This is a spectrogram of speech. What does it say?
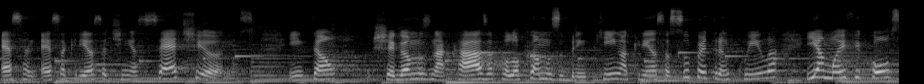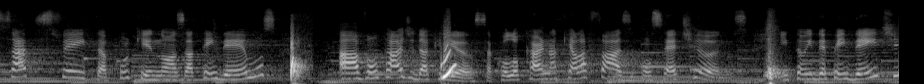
essa, essa criança tinha 7 anos. Então, chegamos na casa, colocamos o brinquinho, a criança super tranquila e a mãe ficou satisfeita, porque nós atendemos a vontade da criança, colocar naquela fase, com 7 anos. Então, independente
